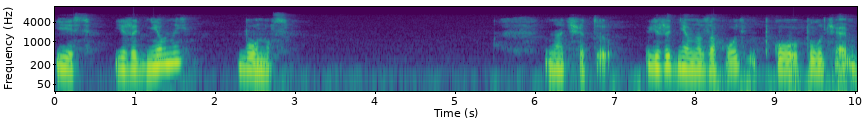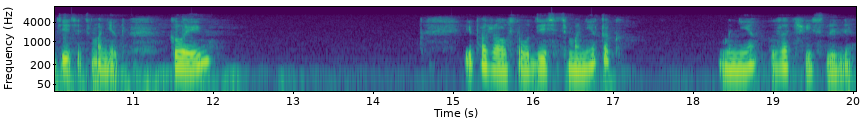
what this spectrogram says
есть ежедневный бонус. Значит, ежедневно заходим, получаем 10 монет. Claim. И, пожалуйста, вот 10 монеток мне зачислили.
